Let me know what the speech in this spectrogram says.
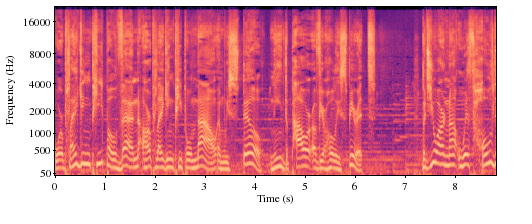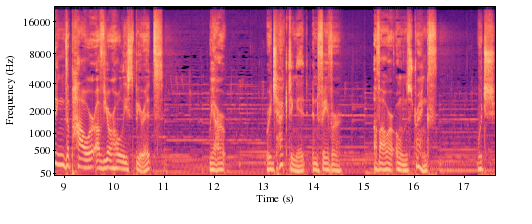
were plaguing people then are plaguing people now, and we still need the power of your Holy Spirit. But you are not withholding the power of your Holy Spirit. We are rejecting it in favor of our own strength, which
